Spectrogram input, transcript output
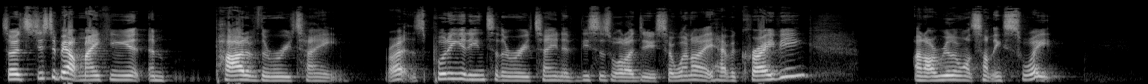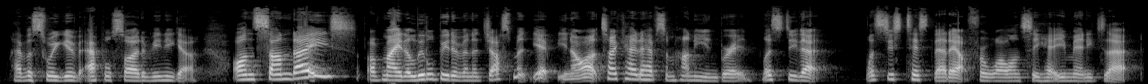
So it's just about making it and part of the routine, right? It's putting it into the routine of this is what I do. So when I have a craving and I really want something sweet, have a swig of apple cider vinegar. On Sundays, I've made a little bit of an adjustment. Yep, you know what? It's okay to have some honey in bread. Let's do that. Let's just test that out for a while and see how you manage that.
